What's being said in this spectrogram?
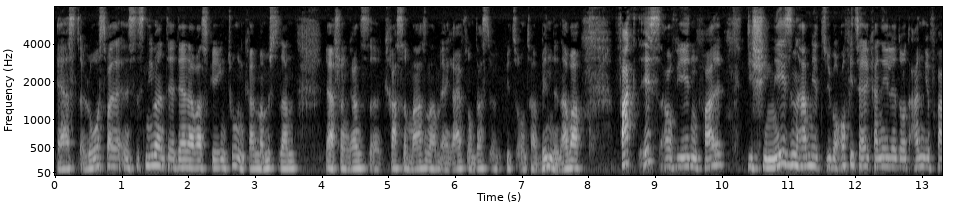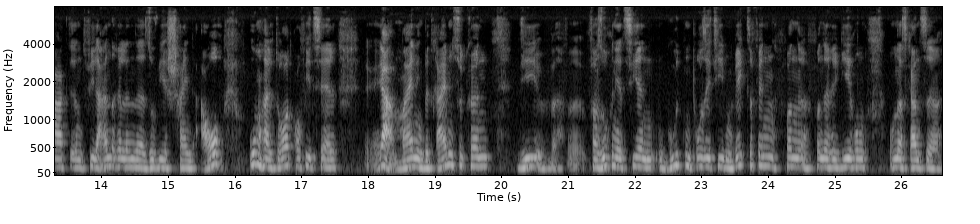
erst los, weil es ist niemand, der, der da was gegen tun kann. Man müsste dann ja schon ganz äh, krasse Maßnahmen ergreifen, um das irgendwie zu unterbinden. Aber Fakt ist auf jeden Fall, die Chinesen haben jetzt über offizielle Kanäle dort angefragt und viele andere Länder, so wie es scheint auch, um halt dort offiziell äh, ja, Mining betreiben zu können. Die äh, versuchen jetzt hier einen guten, positiven Weg zu finden von, von der Regierung, um das Ganze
